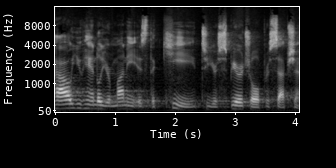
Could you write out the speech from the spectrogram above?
How you handle your money is the key to your spiritual perception.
